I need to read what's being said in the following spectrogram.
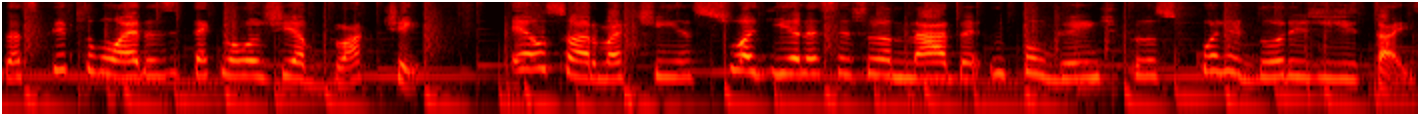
das criptomoedas e tecnologia blockchain. Eu sou a Armatinha, sua guia nessa jornada empolgante pelos corredores digitais.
